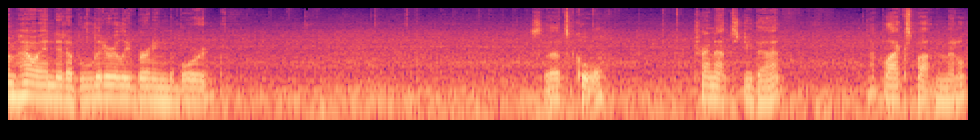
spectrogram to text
Somehow I ended up literally burning the board. So that's cool. Try not to do that. That black spot in the middle.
